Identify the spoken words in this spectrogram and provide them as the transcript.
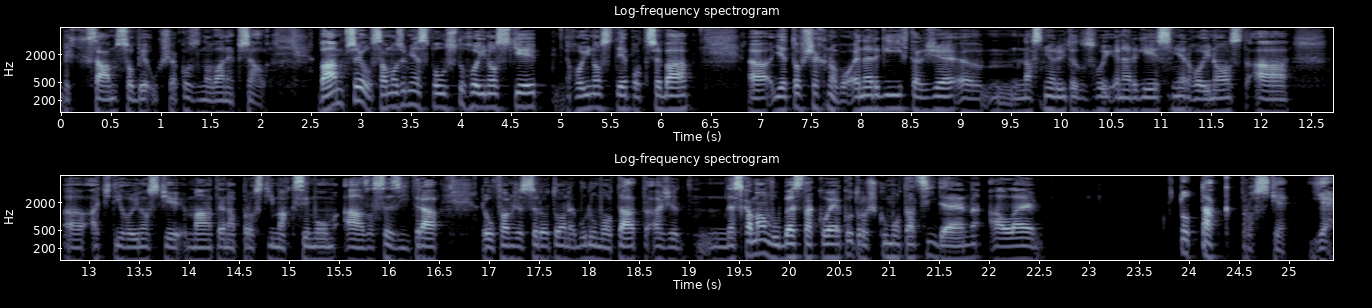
bych sám sobě už jako znova nepřál. Vám přeju samozřejmě spoustu hojnosti. Hojnost je potřeba Je to všechno o energiích, takže nasměrujte tu svoji energii směr hojnost a ať té hojnosti máte na prostý maximum a zase zítra doufám, že se do toho nebudu motat a že dneska mám vůbec takový jako trošku motací den, ale to tak prostě je.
